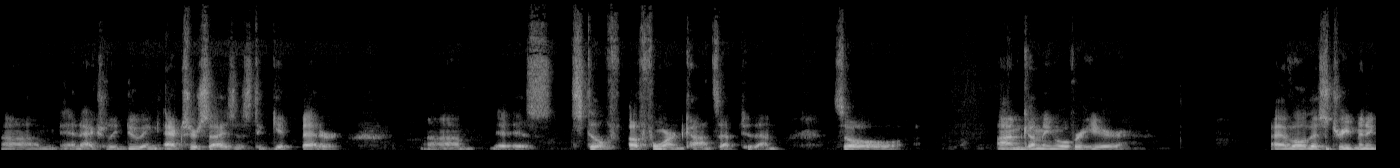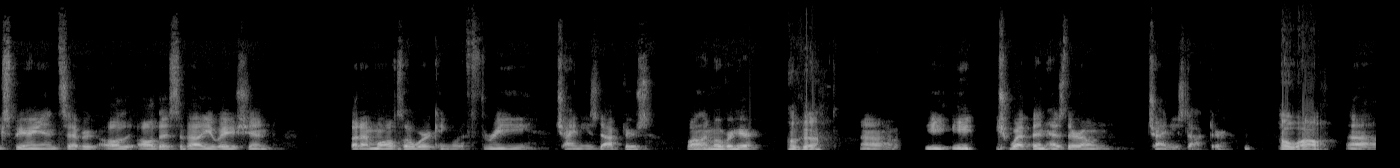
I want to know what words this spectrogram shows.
um, and actually doing exercises to get better um, is still a foreign concept to them. So I'm coming over here. I have all this treatment experience, every all all this evaluation, but I'm also working with three Chinese doctors while I'm over here. Okay. Um, e- each weapon has their own Chinese doctor. Oh wow. Uh,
